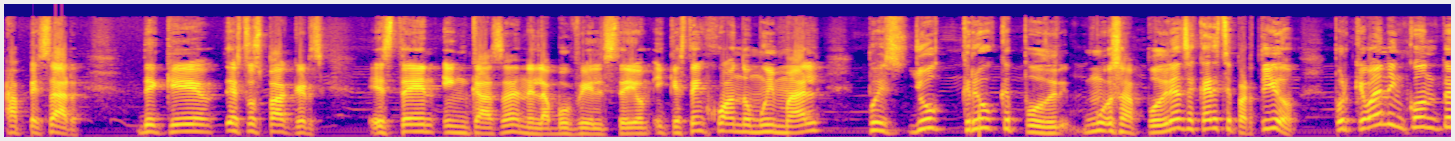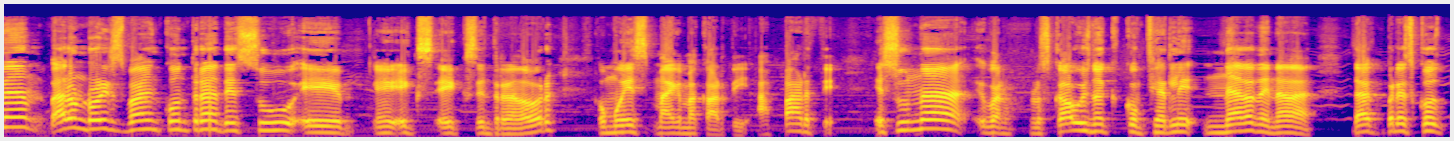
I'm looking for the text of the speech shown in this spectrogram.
a pesar de que estos Packers estén en casa, en el Abu Stadium, y que estén jugando muy mal, pues yo creo que podrían sacar este partido. Porque van en contra, Aaron Rodgers va en contra de su eh, eh, ex entrenador, como es Mike McCarthy. Aparte, es una. Bueno, los Cowboys no hay que confiarle nada de nada. Dak Prescott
